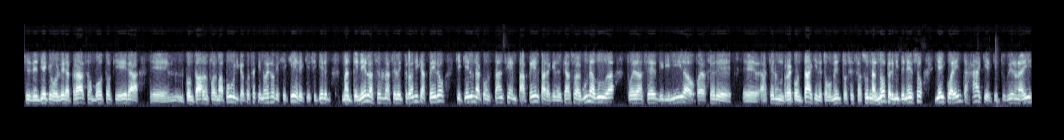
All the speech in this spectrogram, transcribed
se tendría que volver atrás a un voto que era contado en forma pública, cosa que no es lo que se quiere, que se quiere mantener las urnas electrónicas, pero que quede una constancia en papel para que en el caso de alguna duda pueda ser dirimida o pueda ser eh, eh, hacer un recontagio. En estos momentos esas urnas no permiten eso y hay 40 hackers que estuvieron ahí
